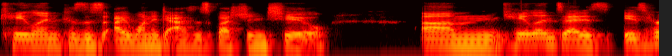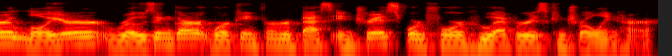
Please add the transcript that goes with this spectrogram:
caitlin because this i wanted to ask this question too um caitlin said is is her lawyer rosengart working for her best interest or for whoever is controlling her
